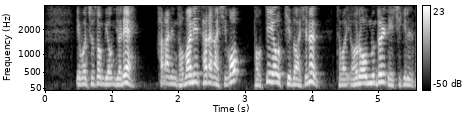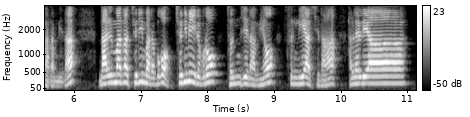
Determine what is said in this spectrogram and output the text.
이번 추석 명절에 하나님 더 많이 사랑하시고 더 깨어 기도하시는 저와 여러분들 되시길 바랍니다. 날마다 주님 바라보고 주님의 이름으로 전진하며 승리합시다. 할렐루야.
